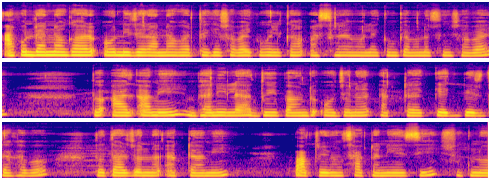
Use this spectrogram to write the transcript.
আপন রান্নাঘর ও নিজের রান্নাঘর থেকে সবাইকে ওয়েলকাম আসসালামু আলাইকুম, কেমন আছেন সবাই? তো আজ আমি ভ্যানিলা দুই পাউন্ড ওজনের একটা কেক বেস দেখাবো। তো তার জন্য একটা আমি পাত্র এবং ছাকটা নিয়েছি, শুকনো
